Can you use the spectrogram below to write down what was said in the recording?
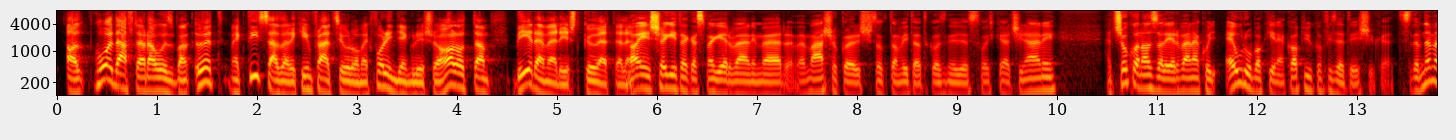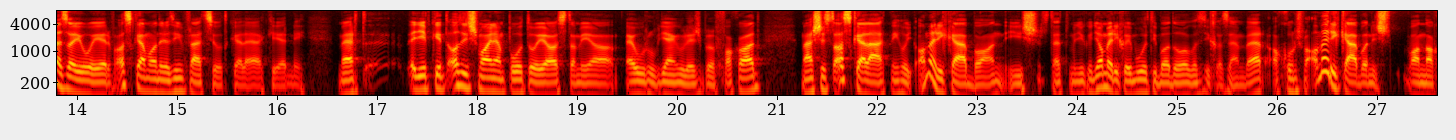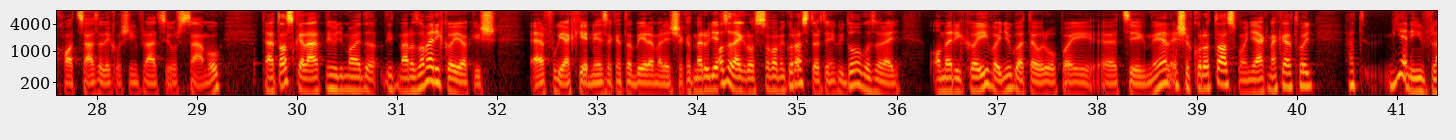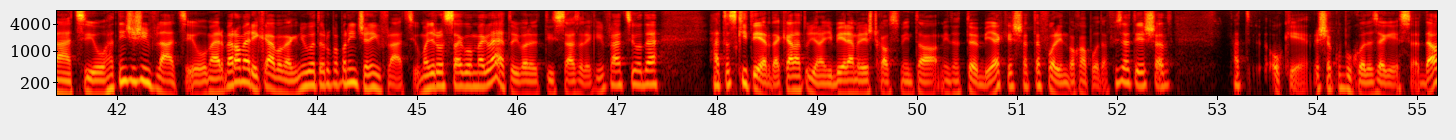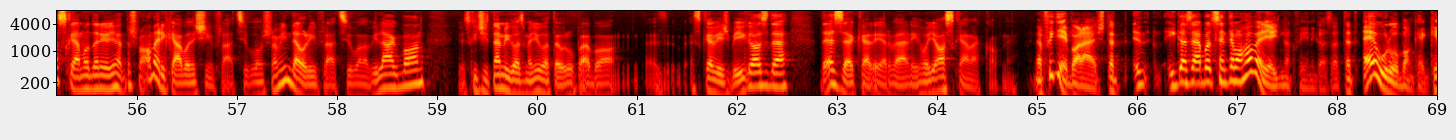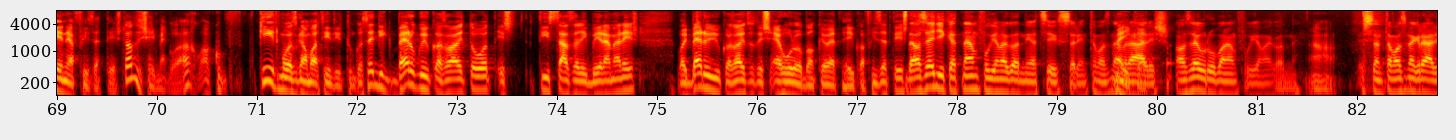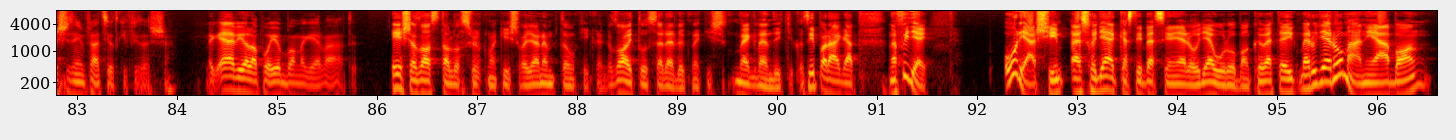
A Hold After Hours-ban 5, meg 10% inflációról, meg forintgyengülésről hallottam, béremelést követelek. Na én segítek ezt megérvelni, mert másokkal is szoktam vitatkozni, hogy ezt hogy kell csinálni. Hát sokan azzal érvelnek, hogy euróba kéne kapjuk a fizetésüket. Szerintem nem ez a jó érv. Azt kell mondani, hogy az inflációt kell elkérni. Mert egyébként az is majdnem pótolja azt, ami a euró gyengülésből fakad. Másrészt azt kell látni, hogy Amerikában is, tehát mondjuk egy amerikai multiba dolgozik az ember, akkor most már Amerikában is vannak 6%-os inflációs számok, tehát azt kell látni, hogy majd itt már az amerikaiak is el fogják kérni ezeket a béremeléseket. Mert ugye az a legrosszabb, amikor az történik, hogy dolgozol egy amerikai vagy nyugat-európai cégnél, és akkor ott azt mondják neked, hogy hát milyen infláció? Hát nincs is infláció, mert, mert Amerikában meg Nyugat-Európában nincsen infláció. Magyarországon meg lehet, hogy van 5-10% infláció, de hát az kit érdekel, hát ugyanannyi béremelést kapsz, mint a, mint a többiek, és hát te forintba kapod a fizetésed, Hát oké, okay. és akkor bukod az egészet. De azt kell mondani, hogy hát most már Amerikában is infláció van, most már mindenhol infláció van a világban. Ez kicsit nem igaz, mert Nyugat-Európában ez, ez kevésbé igaz, de, de ezzel kell érvelni, hogy azt kell megkapni. Na figyelj Balázs, tehát igazából szerintem a haverjaidnak vén igazat. Tehát euróban kell kérni a fizetést, az is egy megoldás. Akkor két mozgalmat indítunk. Az egyik berúgjuk az ajtót, és 10% béremelés, vagy berúgjuk az ajtót, és euróban követeljük a fizetést. De az egyiket nem fogja megadni a cég szerintem, az nem Melyiket? reális. Az euróban nem fogja megadni. Aha. És szerintem az meg reális, az inflációt kifizesse. Meg elvi alapon jobban megérvelhető és az asztalosoknak is, vagy a nem tudom kiknek, az ajtószerelőknek is megrendítjük az iparágát. Na figyelj, óriási ez, hogy elkezdték beszélni erről, hogy euróban követeljük, mert ugye Romániában,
